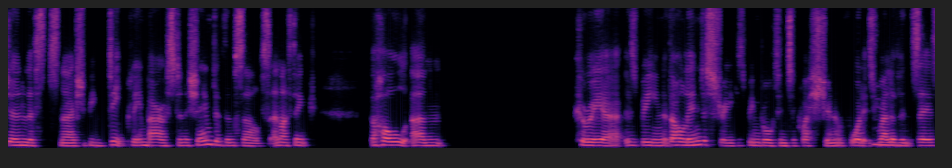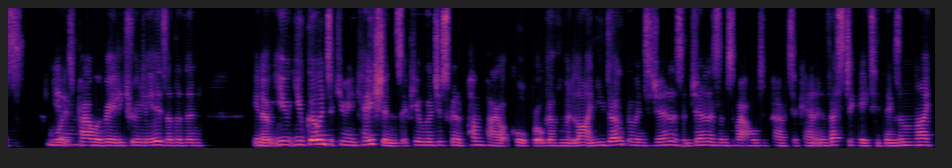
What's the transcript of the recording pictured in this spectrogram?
journalists now should be deeply embarrassed and ashamed of themselves. And I think the whole um, career has been, the whole industry has been brought into question of what its Mm. relevance is, and what its power really truly is, other than you know you you go into communications if you were just going to pump out corporate or government line you don't go into journalism. Journalism's about holding power to account and investigating things. And i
